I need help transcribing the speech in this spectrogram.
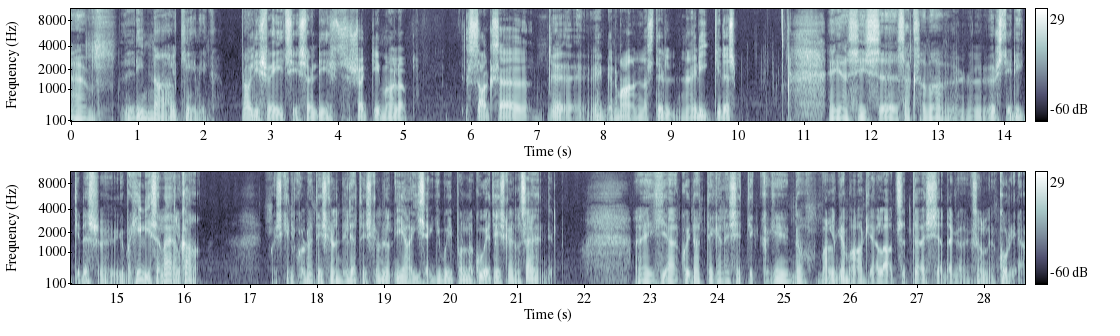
Ähm,, linna alkeemik, oli Šveitsis, oli Šotimaal, Saksa äh,, germaanlastel riikides. Ja siis äh, Saksamaa vürstiriikides juba hilisel ajal ka, kuskil kolmeteistkümnendal, neljateistkümnendal ja isegi võib-olla kuueteistkümnendal sajandil. ja kui nad tegelesid ikkagi noh, valge maagia laadsete asjadega, eks ole, kurja,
